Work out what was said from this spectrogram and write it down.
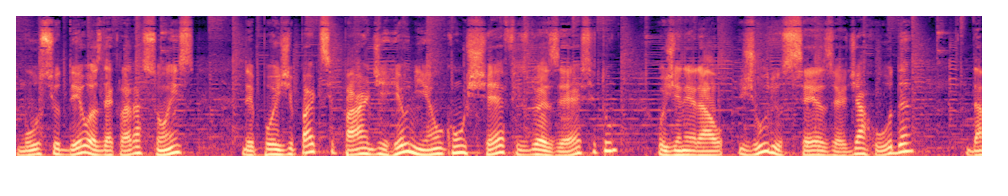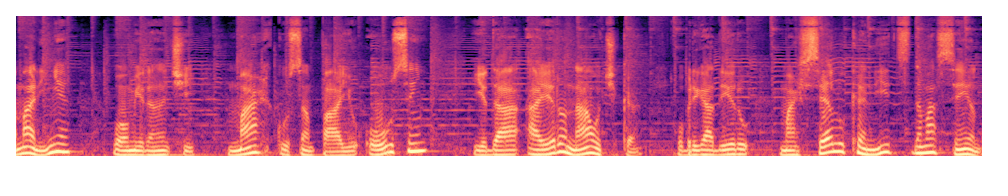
Múcio deu as declarações depois de participar de reunião com os chefes do Exército, o general Júlio César de Arruda, da Marinha, o almirante Marco Sampaio Olsen e da Aeronáutica, o brigadeiro Marcelo Canites Damasceno,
